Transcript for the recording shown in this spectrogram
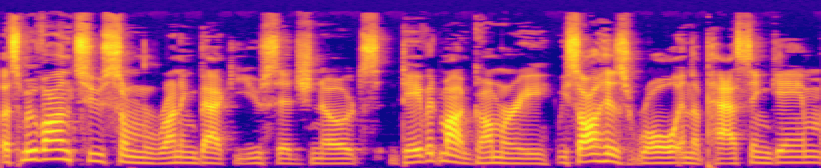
Let's move on to some running back usage notes. David Montgomery, we saw his role in the passing game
